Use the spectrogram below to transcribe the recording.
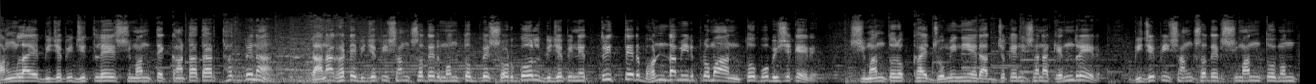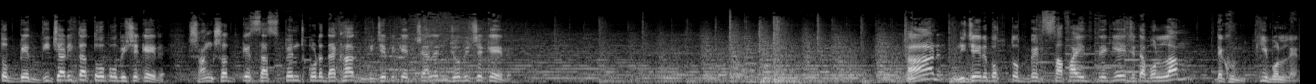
বাংলায় বিজেপি জিতলে সীমান্তে কাঁটা তার থাকবে না। রানাঘাটে বিজেপি সাংসদের মন্তব্যে শোরগোল, বিজেপি নেতৃত্বের ভণ্ডামির প্রমাণ, তোপ অভিষেকের। সীমান্ত রক্ষায় জমি নিয়ে রাজ্যকে নিশানা কেন্দ্রের। বিজেপি সাংসদের সীমান্ত মন্তব্যে দ্বিচারিতা তোপ অভিষেকের। সাংসদকে সাসপেন্ড করে দেখাক বিজেপিকে চ্যালেঞ্জ অভিষেকের। আর নিজের বক্তব্যের সাফাই দিতে গিয়ে যেটা বললাম, দেখুন কি বললেন।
